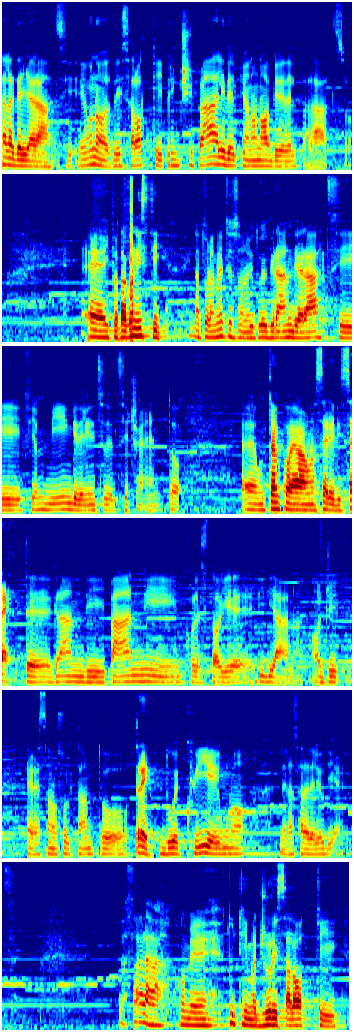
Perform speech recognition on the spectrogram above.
Sala degli Arazzi è uno dei salotti principali del piano nobile del palazzo. E I protagonisti naturalmente sono i due grandi arazzi fiamminghi dell'inizio del Seicento. Eh, un tempo era una serie di sette grandi panni con le storie di Diana. Oggi ne restano soltanto tre, due qui e uno nella sala delle udienze. La sala, come tutti i maggiori salotti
